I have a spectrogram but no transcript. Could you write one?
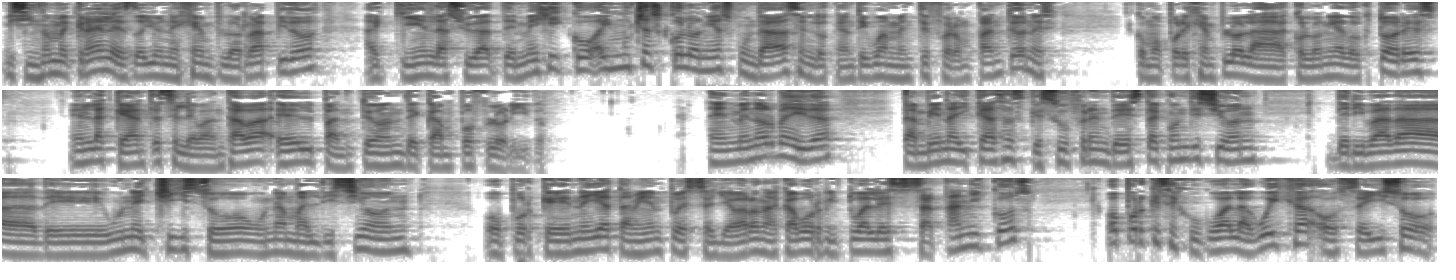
Y si no me creen, les doy un ejemplo rápido. Aquí en la Ciudad de México hay muchas colonias fundadas en lo que antiguamente fueron panteones, como por ejemplo la colonia Doctores, en la que antes se levantaba el Panteón de Campo Florido. En menor medida, también hay casas que sufren de esta condición derivada de un hechizo, una maldición, o porque en ella también pues se llevaron a cabo rituales satánicos, o porque se jugó a la Ouija o se hizo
